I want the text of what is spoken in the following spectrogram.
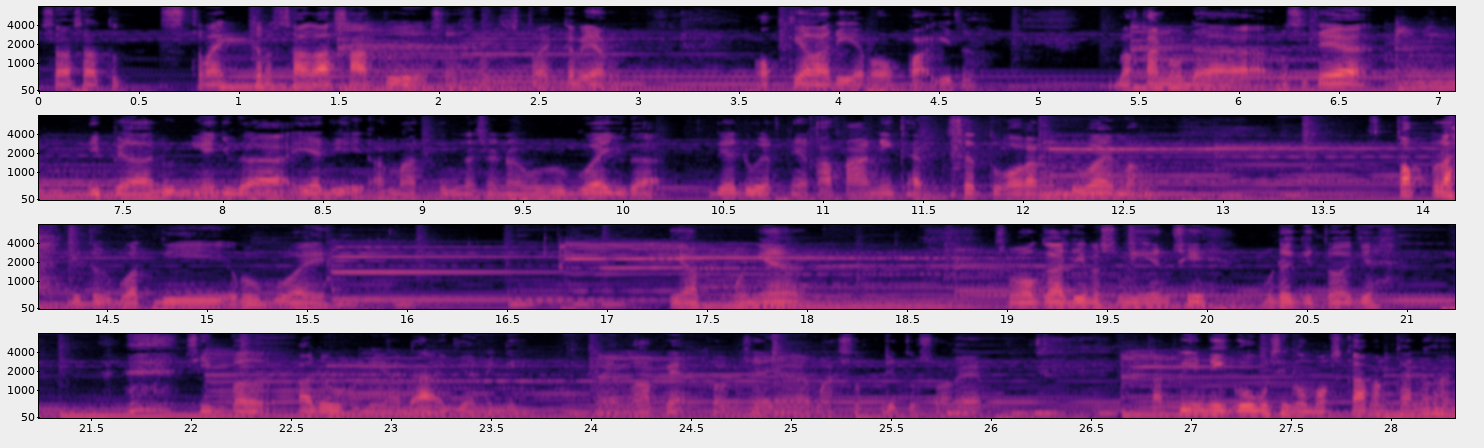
Salah satu striker salah satu ya salah satu striker yang oke okay lah di Eropa gitu. Bahkan udah maksudnya di Piala Dunia juga ya di sama tim nasional Uruguay juga dia duetnya Cavani kan. Satu orang dua emang stop lah gitu buat di Uruguay. Ya pokoknya semoga diresmiin sih. Udah gitu aja. Simple aduh ini ada aja nih nah, maaf ya kalau misalnya masuk gitu sore tapi ini gue mesti ngomong sekarang karena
